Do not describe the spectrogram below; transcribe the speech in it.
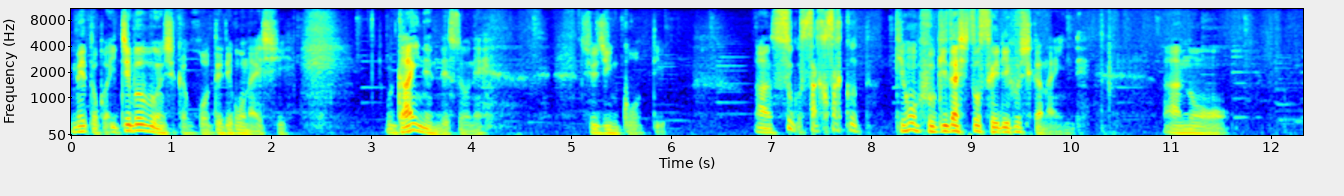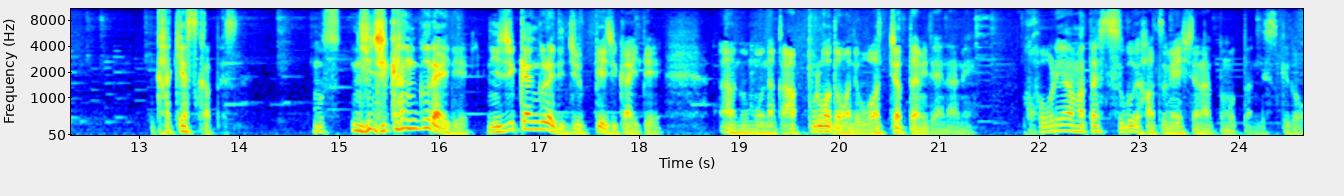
目とか一部分しかこう出てこないし概念ですよね。主人公っていう。あすぐサクサク。基本吹き出しとセリフしかないんで。あの書きやすかったです。もう2時間ぐらいで2時間ぐらいで10ページ書いてあのもうなんかアップロードまで終わっちゃったみたいなね。これはまたすごい発明したなと思ったんですけど。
